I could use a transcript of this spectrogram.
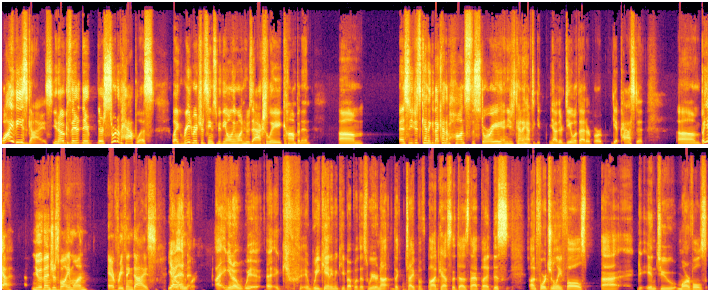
why these guys? You know, because they're they're they're sort of hapless. Like Reed Richards seems to be the only one who's actually competent. Um, and so you just kind of that kind of haunts the story, and you just kind of have to get, you know, either deal with that or, or get past it. Um, but yeah, New Avengers Volume One, everything dies. Yeah, Go and I, you know, we uh, we can't even keep up with this. We are not the type of podcast that does that. But this, unfortunately, falls uh, into Marvel's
